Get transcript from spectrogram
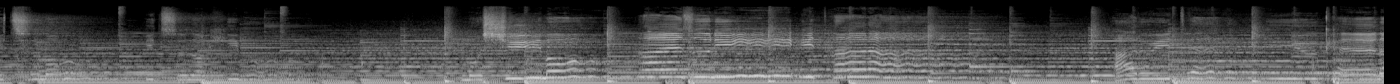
いつもいつの日ももしも会えずにいたら歩いて行けな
